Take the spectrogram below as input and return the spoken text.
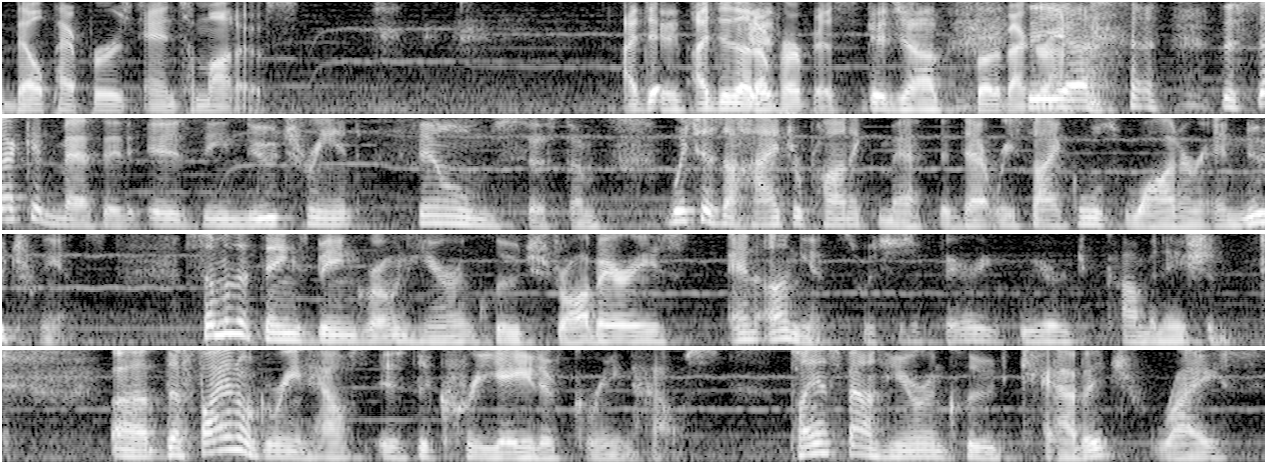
bell peppers, and tomatoes. I did, Good- I did that on purpose. Good job. Brought it back the, around. uh, the second method is the nutrient film system, which is a hydroponic method that recycles water and nutrients. Some of the things being grown here include strawberries and onions, which is a very weird combination. Uh, the final greenhouse is the creative greenhouse. Plants found here include cabbage, rice,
